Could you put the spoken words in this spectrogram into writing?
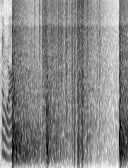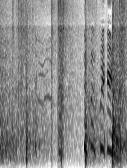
Somewhere. that was weird. That's what we like to hear.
